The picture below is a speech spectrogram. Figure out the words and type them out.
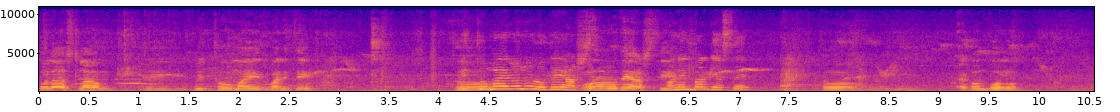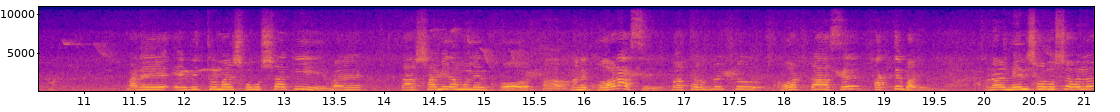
চলে আসলাম এই বৃদ্ধ মায়ের বাড়িতে। বৃদ্ধ মায়ের অনুরোধে অনুরোধে আসছি। অনেকবার গেছে। তো এখন বলো মানে এই বৃদ্ধ মায়ের সমস্যা কি? মানে তার স্বামীর আমলের ঘর হ্যাঁ। মানে ঘর আছে মাথার উপরে একটু ঘরটা আছে থাকতে পারে। ওনার মেন সমস্যা হলো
